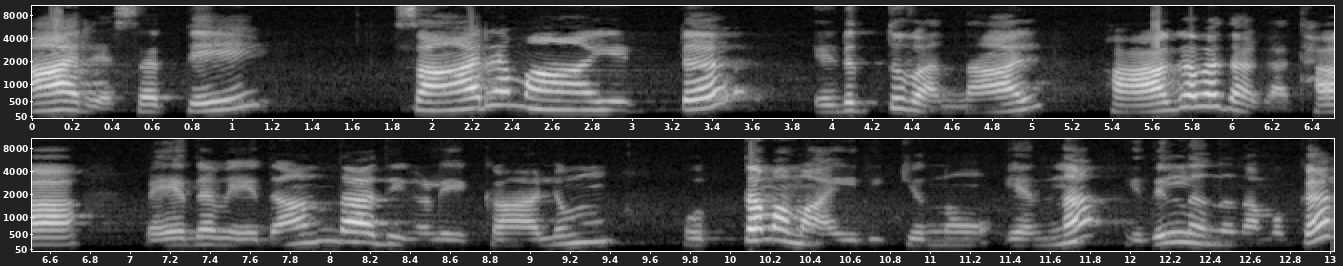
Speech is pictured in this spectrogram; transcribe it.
ആ രസത്തെ സാരമായിട്ട് എടുത്തു വന്നാൽ ഭാഗവത കഥ വേദവേദാന്താദികളെക്കാളും ഉത്തമമായിരിക്കുന്നു എന്ന് ഇതിൽ നിന്ന് നമുക്ക്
